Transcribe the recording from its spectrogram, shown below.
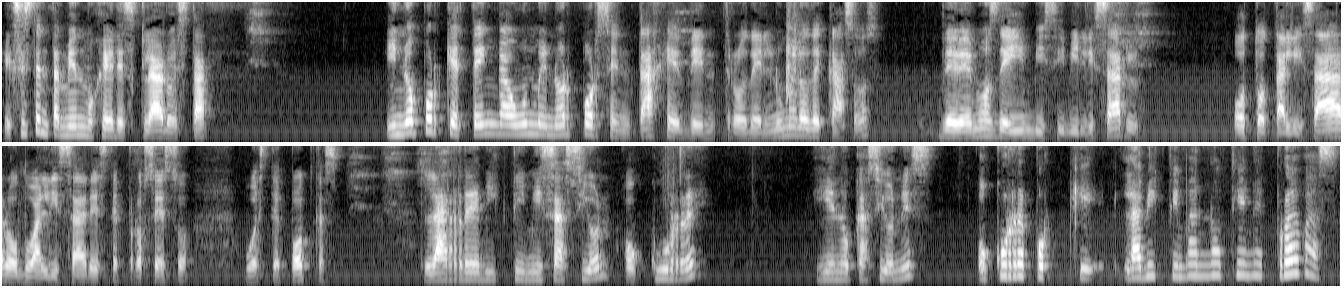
Existen también mujeres, claro está. Y no porque tenga un menor porcentaje dentro del número de casos, debemos de invisibilizarlo, o totalizar o dualizar este proceso o este podcast. La revictimización ocurre y en ocasiones ocurre porque la víctima no tiene pruebas.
